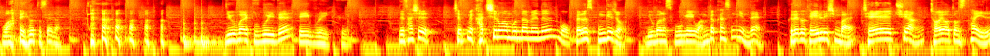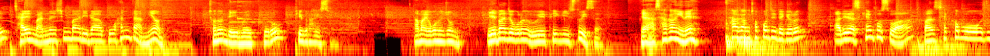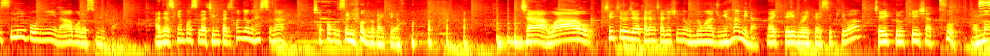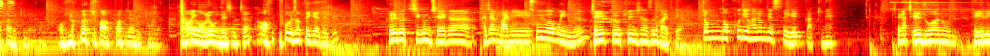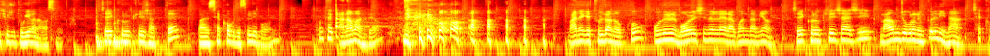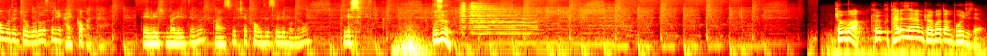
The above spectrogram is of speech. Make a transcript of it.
와, 이것도 세다. 뉴발 992대 데이브레이크. 근데 사실 제품의 가치로만 본다면은 뭐 밸런스 붕괴죠. 뉴발란스 5개의 완벽한 승리인데 그래도 데일리 신발, 제 취향, 저의 어떤 스타일 잘 맞는 신발이라고 한다면 저는 데이브레이크로 픽을 하겠습니다. 아마 요거는 좀 일반적으로는 의외의 픽일 수도 있어요. 야, 4강이네. 4강 첫 번째 대결은 아디다스 캠퍼스와 반스 체커보드 슬리본이 나와버렸습니다. 아디다스 캠퍼스가 지금까지 선전을 했으나 체커보드 슬리본으로 갈게요. 자, 와우. 실제로 제가 가장 자주 신는 운동화 중에 하나입니다. 나이키 데이브레이크 SP와 제이크루 퀴샷 2. 엄마 아빠 느낌이에요, 이거. 엄마가 좋아, 아빠가 좋아 느낌이에요. 아, 이거 어려운데, 진짜. 어, 뭘 선택해야 되지? 그래도 지금 제가 가장 많이 소유하고 있는 제이크루 퀴샷으로 갈게요. 좀 더 코디 활용됐을 때 이게 낫긴 해. 제가 제일 좋아하는 데일리 슈즈 두 개가 나왔습니다. 제이크루 대 반스 체커보드 슬리본. 선택 안 하면 안 돼요? 만약에 둘 다 넣고 오늘 뭘 신을래? 라고 한다면 제이크루 퀴샷이 마음적으로는 끌리나 체커보드 쪽으로 손이 갈 것 같아요. 데일리 신발 1등은 반스 체커보드 슬리본으로 하겠습니다. 우승! 결과, 결, 다른 사람 결과도 한번 보여주세요.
